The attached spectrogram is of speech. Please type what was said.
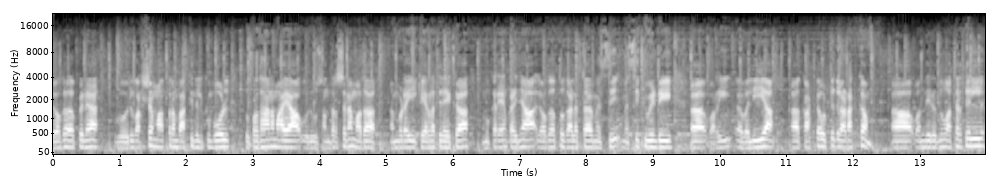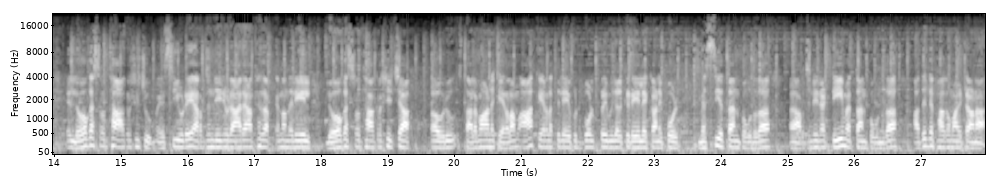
ലോകകപ്പിന് ഒരു വർഷം മാത്രം ബാക്കി നിൽക്കുമ്പോൾ സുപ്രധാനമായ ഒരു സന്ദർശനം അത് നമ്മുടെ ഈ കേരളത്തിലേക്ക്. നമുക്കറിയാം കഴിഞ്ഞ ലോകകപ്പ് കാലത്ത് മെസ്സി മെസ്സിക്ക് വേണ്ടി വലിയ കട്ടൗട്ടുകളടക്കം വന്നിരുന്നു. അത്തരത്തിൽ ലോക ശ്രദ്ധ ആകർഷിച്ചു. മെസ്സിയുടെ അർജന്റീനയുടെ ആരാധകർ എന്ന നിലയിൽ ലോക ശ്രദ്ധ ആകർഷിച്ച ഒരു സ്ഥലമാണ് കേരളം. ആ കേരളത്തിലെ ഫുട്ബോൾ പ്രേമികൾക്കിടയിലേക്കാണ് ഇപ്പോൾ മെസ്സി എത്താൻ പോകുന്നത്. അർജന്റീന ടീം എത്താൻ പോകുന്നത്. അതിന്റെ ഭാഗമായിട്ടാണ്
